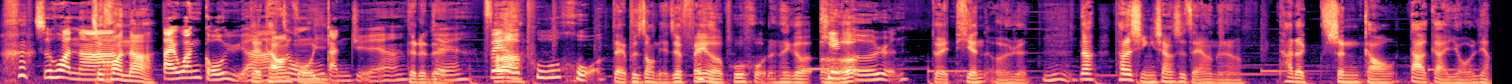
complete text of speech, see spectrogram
吃饭呐，吃饭呐，台湾狗语啊，对，台湾国语。感觉啊，对对对，飞蛾扑火，对，不是重点，就是飞蛾扑火的那个 天鹅人，对，天鹅人，嗯，那他的形象是怎样的呢？他的身高大概有两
